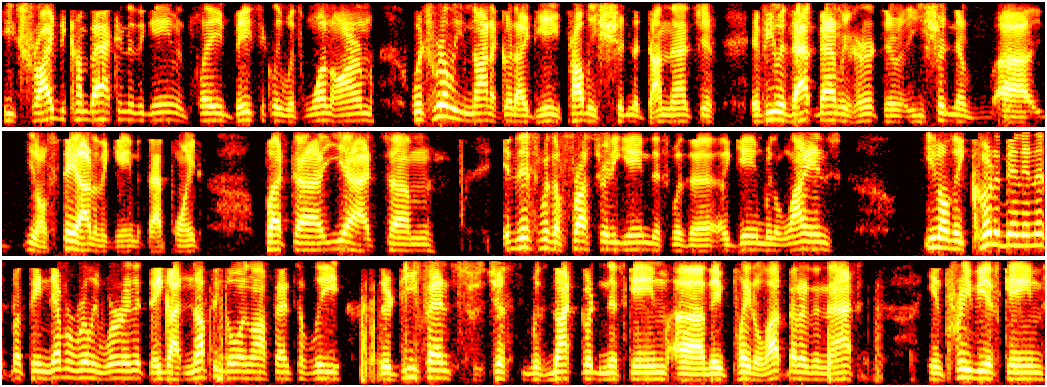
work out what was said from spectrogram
He tried to come back into the game and play basically with one arm, which really not a good idea. He probably shouldn't have done that. If if he was that badly hurt, he shouldn't have uh, you know, stay out of the game at that point. But uh, yeah, it's um, this was a frustrating game. This was a, a game where the Lions, you know, they could have been in it, but they never really were in it. They got nothing going offensively. Their defense just was not good in this game. Uh, they've played a lot better than that in previous games.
